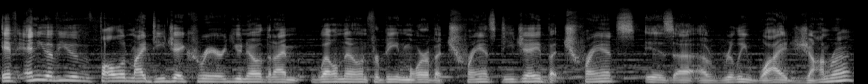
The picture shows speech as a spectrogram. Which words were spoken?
If any of you have followed my DJ career, you know that I'm well known for being more of a trance DJ, but trance is a, a really wide genre,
